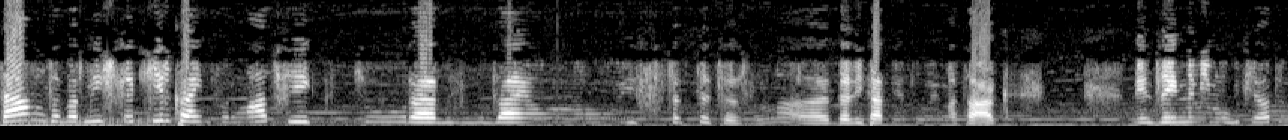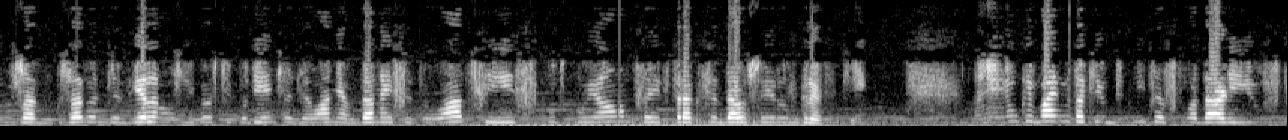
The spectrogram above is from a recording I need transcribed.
tam zawarliście kilka informacji, które wzbudzają mój sceptycyzm, e, delikatnie to ujmę tak. Między innymi mówicie o tym, że w grze będzie wiele możliwości podjęcia działania w danej sytuacji skutkującej w trakcie dalszej rozgrywki. No nie ukrywajmy, takie obietnice składali już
